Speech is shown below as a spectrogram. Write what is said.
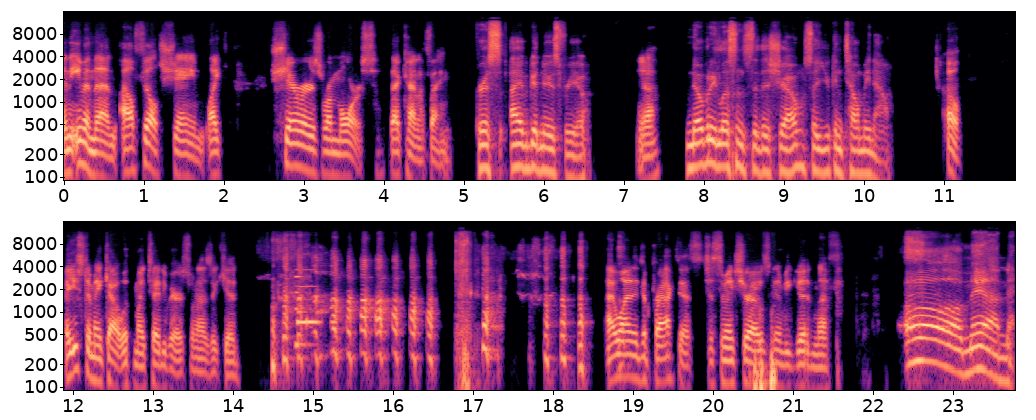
And even then, I'll feel shame, like sharer's remorse, that kind of thing. Chris, I have good news for you. Yeah. Nobody listens to this show, so you can tell me now. Oh, I used to make out with my teddy bears when I was a kid. I wanted to practice just to make sure I was going to be good enough. oh man,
